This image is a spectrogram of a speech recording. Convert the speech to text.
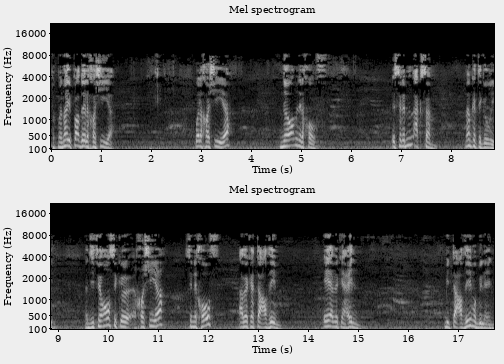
Donc maintenant, il parle de la Ou la khashiyya, nord min al-khawf. Et c'est le même aksam, même catégorie. La différence, c'est que khashiyya, c'est une khawf avec un ta'zim et avec un ilm. Bi ta'zim ou bil ilm.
